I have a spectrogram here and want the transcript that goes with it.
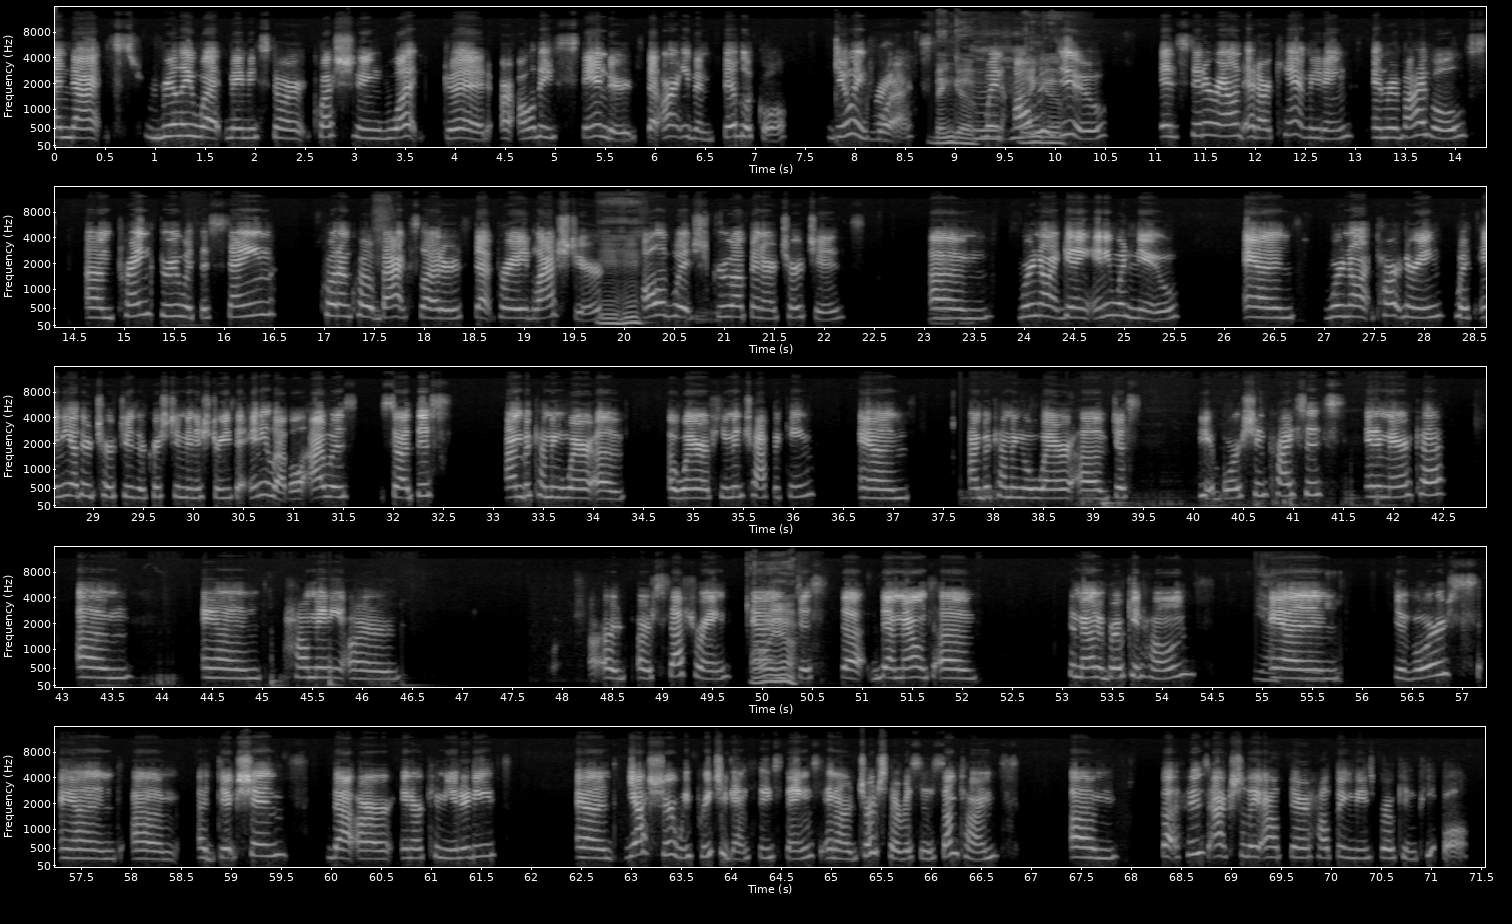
And that's really what made me start questioning what good are all these standards that aren't even biblical doing for Right. us Bingo. when Mhm. all Bingo. we do is sit around at our camp meetings and revivals um, praying through with the same quote unquote backsliders that prayed last year hmm all of which grew up in our churches. Um, we're not getting anyone new, and we're not partnering with any other churches or Christian ministries at any level. I was so at this, I'm becoming aware of aware of human trafficking, and I'm becoming aware of just the abortion crisis in America, um, and how many are are are suffering Oh, and yeah. just the the amount of the amount of broken homes Yeah. and divorce and um, addictions that are in our communities. And yeah, sure, we preach against these things in our church services sometimes. Um, but who's actually out there helping these broken people?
